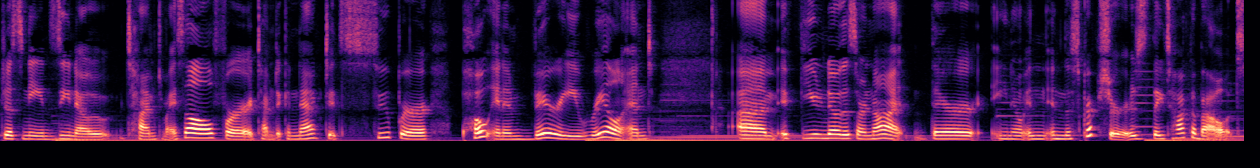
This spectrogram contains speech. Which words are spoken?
just needs you know time to myself or time to connect. It's super potent and very real and um, if you know this or not, there, you know, in, in the scriptures, they talk about,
